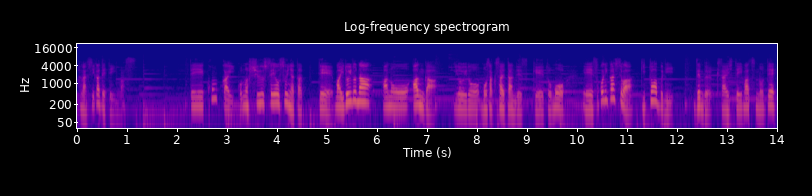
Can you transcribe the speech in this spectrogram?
話が出ています。で、今回この修正をするにあたって、いろいろなあの案がいろいろ模索されたんですけれども、えー、そこに関しては GitHub に全部記載していますので、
